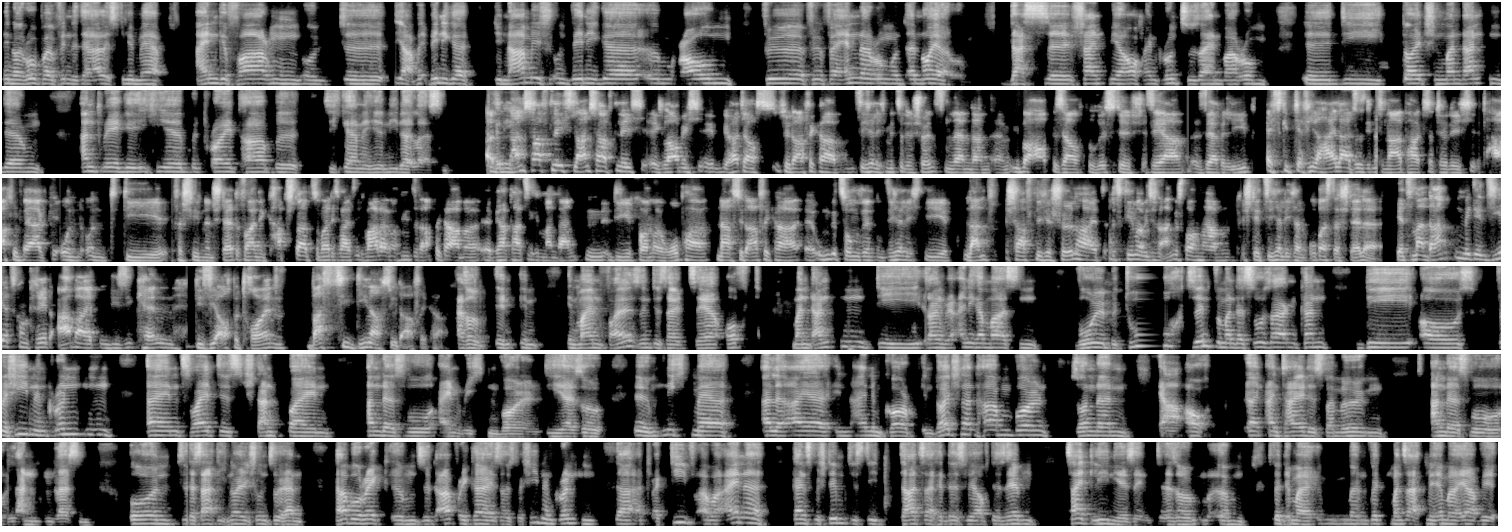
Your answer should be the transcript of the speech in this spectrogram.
in Europa findet er alles viel mehr eingefahren und äh, ja, weniger dynamisch und weniger ähm, Raum für, für Veränderung und Erneuerung. Das äh, scheint mir auch ein Grund zu sein, warum äh, die deutschen Mandanten, deren Anträge ich hier betreut habe, sich gerne hier niederlassen. Also landschaftlich, landschaftlich, äh, glaube ich, äh, gehört ja auch Südafrika sicherlich mit zu den schönsten Ländern ähm, überhaupt. Ist ja auch touristisch sehr, sehr beliebt. Es gibt ja viele Highlights, also die Nationalparks natürlich, Tafelberg und, und die verschiedenen Städte, vor allem den Kapstadt, soweit ich weiß. Ich war da noch nie in Südafrika, aber äh, wir haben tatsächlich Mandanten, die von Europa nach Südafrika äh, umgezogen sind und sicherlich die landschaftliche Schönheit, das Klima, wie Sie schon angesprochen haben, steht sicherlich an oberster Stelle. Jetzt Mandanten, mit denen Sie jetzt konkret arbeiten, die Sie kennen, die Sie auch betreuen, was zieht die nach Südafrika? Also in, in, in meinem Fall sind es halt sehr oft Mandanten, die, sagen wir, einigermaßen wohl betucht sind, wenn man das so sagen kann, die aus verschiedenen Gründen ein zweites Standbein anderswo einrichten wollen, die also ähm, nicht mehr alle Eier in einem Korb in Deutschland haben wollen, sondern ja auch ein, ein Teil des Vermögens anderswo landen lassen. Und das sagte ich neulich schon zu Herrn Taborek. Ähm, Südafrika ist aus verschiedenen Gründen da attraktiv, aber eine ganz bestimmt ist die Tatsache, dass wir auf derselben Zeitlinie sind. Also ähm, es wird immer, man, wird, man sagt mir immer, ja, wir,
